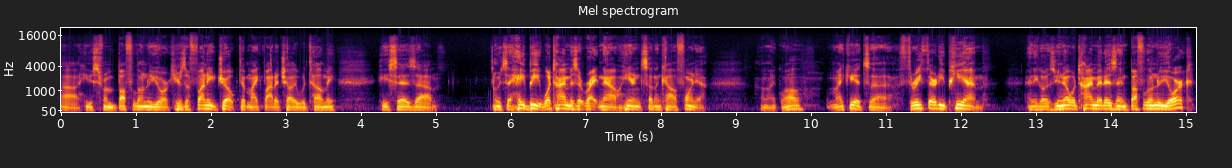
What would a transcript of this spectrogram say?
Uh, he's from Buffalo, New York. Here's a funny joke that Mike Botticelli would tell me. He says, uh, he would say, "Hey B, what time is it right now here in Southern California?" I'm like, "Well, Mikey, it's uh, 3:30 p.m." And he goes, "You know what time it is in Buffalo, New York?"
